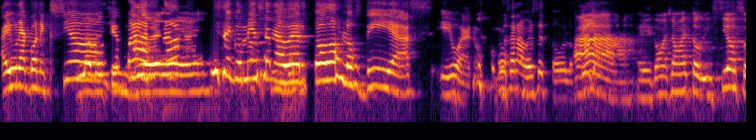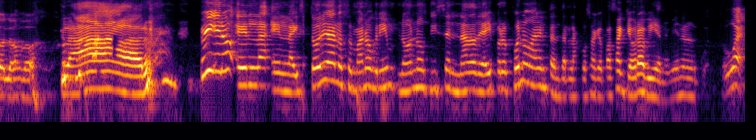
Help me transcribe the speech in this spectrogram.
hay una conexión que pasa y se comienzan a ver todos los días y bueno, comienzan a verse todos los días. Ah, eh, ¿cómo se llama esto? Vicioso los dos. Claro. Pero en la, en la historia de los hermanos Grimm no nos dicen nada de ahí, pero después nos van a entender las cosas que pasan, que ahora viene, viene en el cuento. Bueno,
